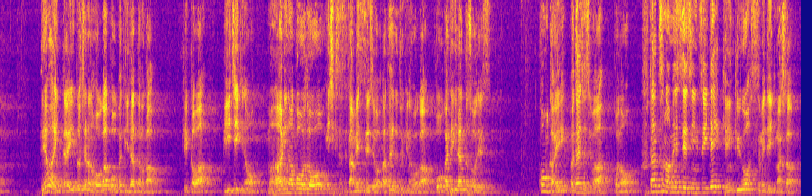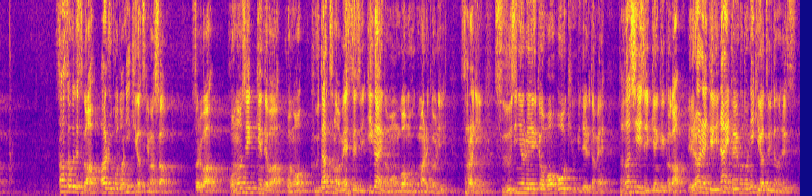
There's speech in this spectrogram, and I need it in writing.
では一体どちらの方が効果的だったのか。結果は B 地域の周りの行動を意識させたメッセージを与えた時の方が効果的だったそうです。今回私たちはこの2つのメッセージについて研究を進めていきました。早速ですがあることに気がつきました。それはこの実験ではこの2つのメッセージ以外の文言も含まれておりさらに数字による影響も大きく受けているため正しい実験結果が得られていないということに気がついたのです。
